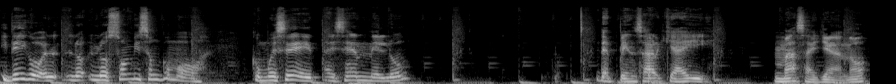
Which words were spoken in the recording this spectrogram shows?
Y te digo, los zombies son como, como ese, ese anhelo de pensar que hay más allá, ¿no?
